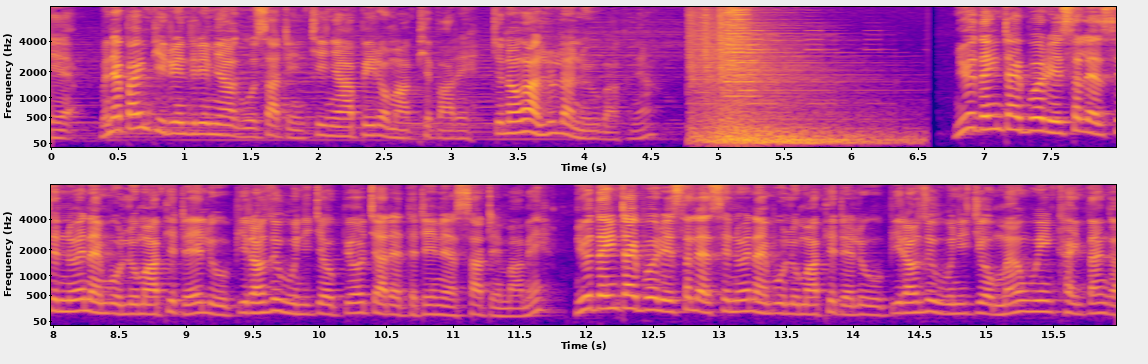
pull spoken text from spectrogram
ရဲ့မနက်ပိုင်းပြည်တွင်းသတင်းများကိုစတင်ကြီးညာပေးတော့မှာဖြစ်ပါတယ်ကျွန်တော်ကလွတ်လပ်နေဦးပါခင်ဗျာ မြို့သိမ်းတိုက်ပွဲတွေဆက်လက်ဆင်နွှဲနိုင်ဖို့လိုမှာဖြစ်တယ်လို့ပြည်ထောင်စုဝန်ကြီးချုပ်ပြောကြားတဲ့သတင်းနဲ့စတင်ပါမယ်။မြို့သိမ်းတိုက်ပွဲတွေဆက်လက်ဆင်နွှဲနိုင်ဖို့လိုမှာဖြစ်တယ်လို့ပြည်ထောင်စုဝန်ကြီးချုပ်မန်းဝင်းခိုင်တန်းက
